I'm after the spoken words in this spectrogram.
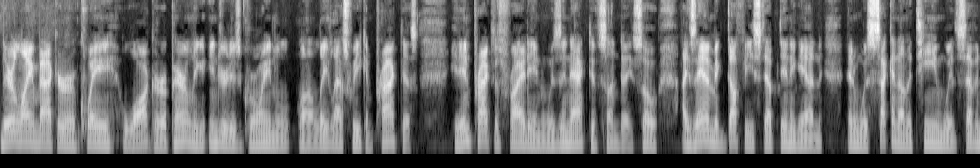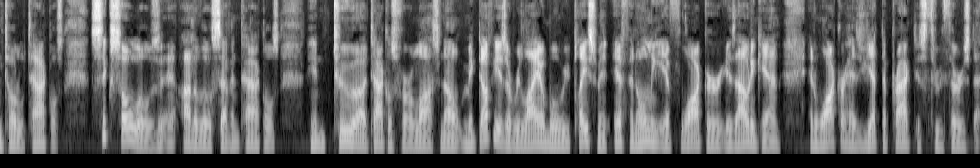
their linebacker, Quay Walker, apparently injured his groin uh, late last week in practice. He didn't practice Friday and was inactive Sunday. So Isaiah McDuffie stepped in again and was second on the team with seven total tackles, six solos eh, out of those seven tackles, and two uh, tackles for a loss. Now, McDuffie is a reliable replacement if and only if Walker is out again, and Walker has yet to practice through Thursday.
